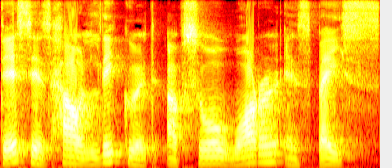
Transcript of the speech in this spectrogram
This is how liquid absorb water in space.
